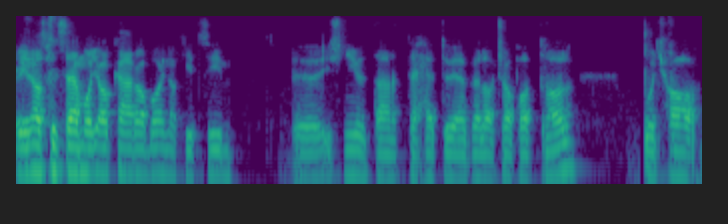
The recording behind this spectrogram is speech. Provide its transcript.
Én azt hiszem, hogy akár a bajnoki cím is nyíltán tehető ebben a csapattal, hogyha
